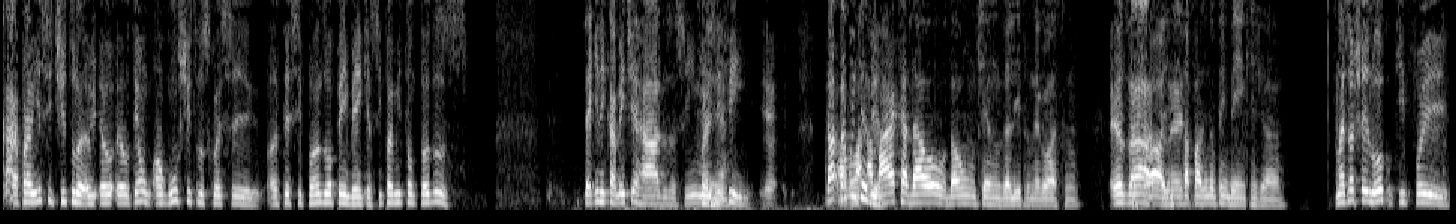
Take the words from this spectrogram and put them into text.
Cara, para mim esse título, eu, eu, eu, tenho alguns títulos com esse antecipando o Open Bank, assim, para mim estão todos tecnicamente errados, assim, Sim, mas é. enfim. É, dá, dá pra entender. A marca dá, o, dá um chance ali pro negócio, né? Exato. Fala, a gente né? tá fazendo Open Banking já. Mas eu achei louco que foi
